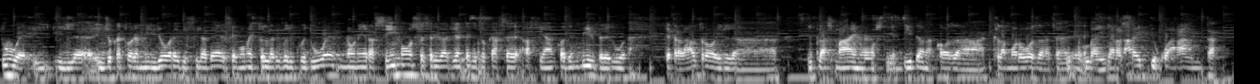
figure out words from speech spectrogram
due il, il, il, giocatore migliore di Philadelphia al momento dell'arrivo di quei due non era Simmons se arriva gente che giocasse a fianco ad Embiid delle due. Che tra l'altro il, il plus minus di Embiid è una cosa clamorosa cioè, Beh, in gara 6 più 40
